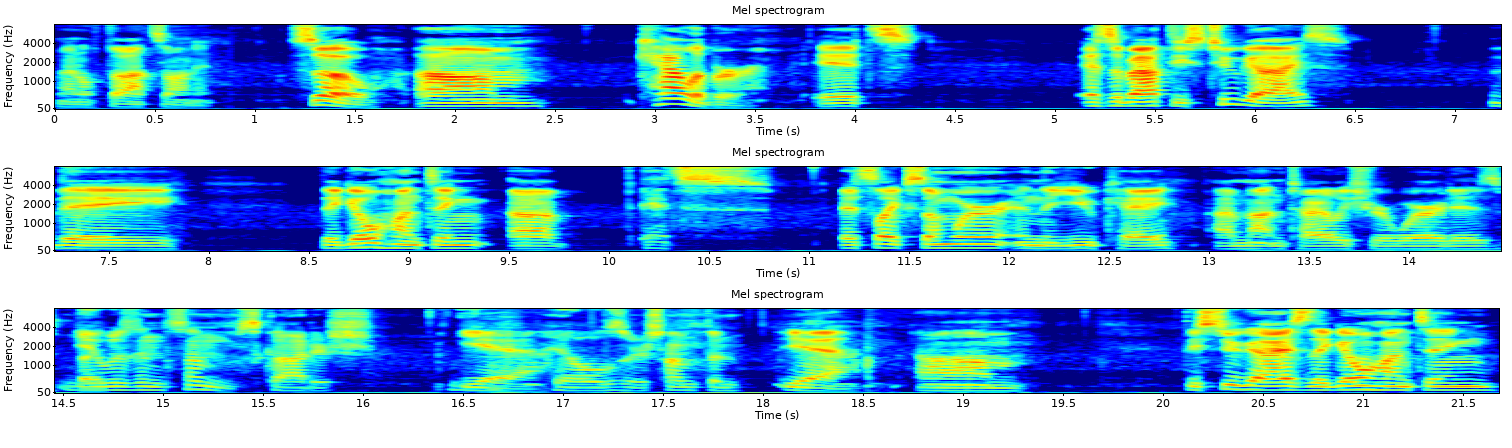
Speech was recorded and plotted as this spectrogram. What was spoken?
final thoughts on it. So, um, Caliber. It's it's about these two guys. They they go hunting. Uh, it's it's like somewhere in the UK. I'm not entirely sure where it is. But it was in some Scottish yeah hills or something. yeah. Um, these two guys they go hunting,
